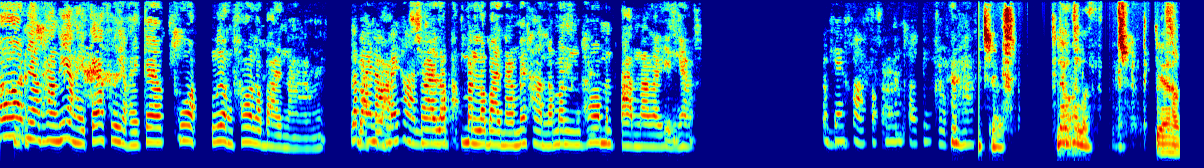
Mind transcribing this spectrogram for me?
ก็แนวทางที่อยากให้แก้คืออยากให้แก้พวกเรื่องท่อระบายน้ำระบายน้ำไม่ทันใช่แล้วมันระบายน้ำไม่ทัน แล้วมันท่อมันตันอะไรอย่างเงี้ยโอเคค่ะขอบคุณนะคะพี่ขอบคุณมากเรื่องถนนเยอะครับ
